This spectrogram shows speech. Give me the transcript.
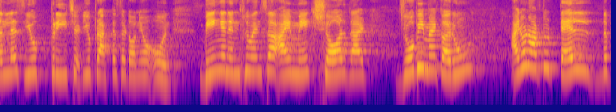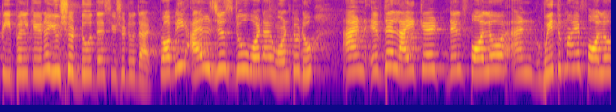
unless you preach it you practice it on your own being an influencer I make sure that जो भी मैं करूँ I don't have to tell the people, कि, you know, you should do this, you should do that. Probably I'll just do what I want to do. And if they like it, they'll follow. And with my follow,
